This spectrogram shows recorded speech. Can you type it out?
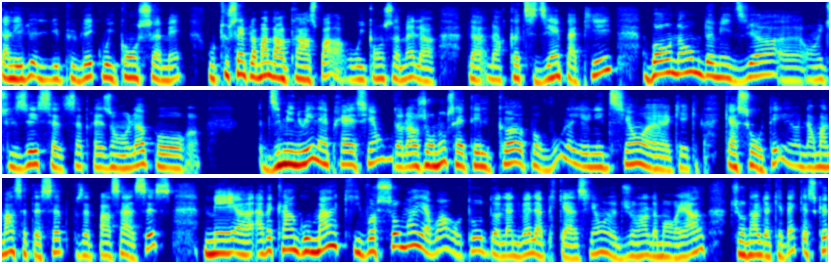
dans les lieux publics où ils consommaient, ou tout simplement dans le transport, où ils consommaient leur, quotidien papier. Bon nombre de médias euh, ont utilisé cette raison-là pour diminuer l'impression de leurs journaux. Ça a été le cas pour vous. Là. Il y a une édition euh, qui, a sauté. Normalement, c'était 7, vous êtes passé à 6. Mais euh, avec l'engouement qui va sûrement y avoir autour de la nouvelle application du Journal de Montréal, du Journal de Québec, est-ce que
